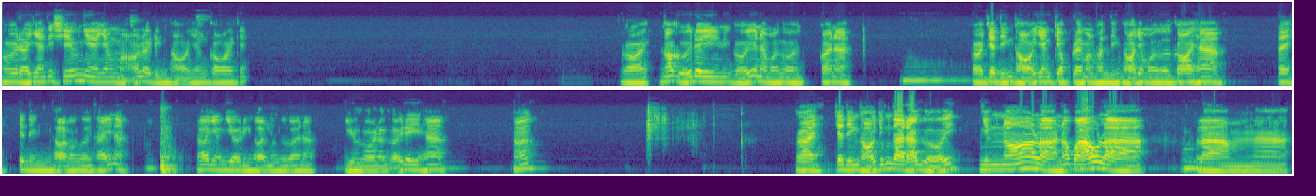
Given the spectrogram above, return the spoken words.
Thôi đợi Giang tí xíu nha, Giang mở lại điện thoại Giang coi cái. Rồi, nó gửi đi, gửi nè mọi người, coi nè. Rồi trên điện thoại Giang chụp lại màn hình điện thoại cho mọi người coi ha. Đây, trên điện thoại mọi người thấy nè. Đó Giang giơ điện thoại mọi người coi nè. Vừa rồi là gửi đi ha. Đó. Rồi, trên điện thoại chúng ta đã gửi nhưng nó là nó báo là là à,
